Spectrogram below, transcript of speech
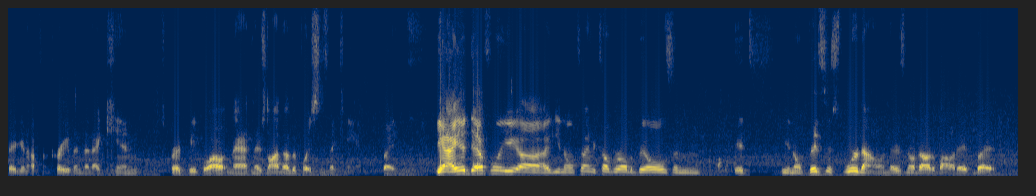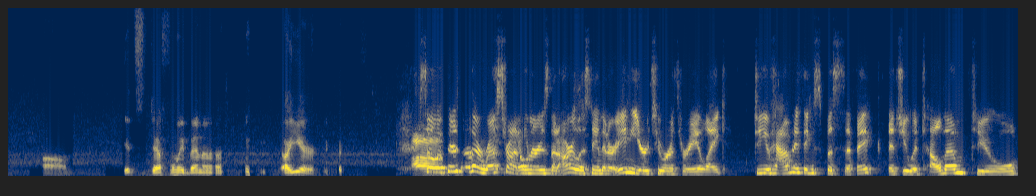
big enough and craven that I can spread people out and that, and there's a lot of other places that can't. But yeah, it definitely, uh, you know, trying to cover all the bills and it's, you know, business we're down. There's no doubt about it, but um, it's definitely been a a year. So if there's other restaurant owners that are listening that are in year two or three, like, do you have anything specific that you would tell them to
